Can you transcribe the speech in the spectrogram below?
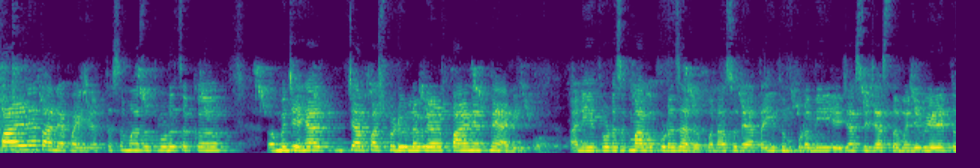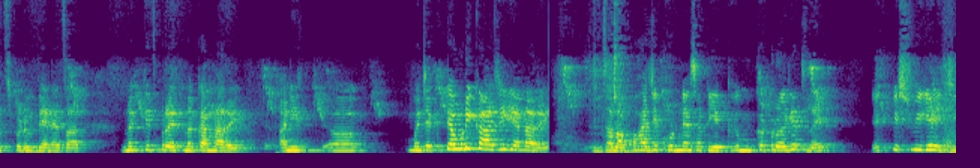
पाळण्यात आल्या पाहिजेत. तसं माझं थोडंसं क म्हणजे ह्या चार पाच पिढीला वेळ पाळण्यात नाही आली. आणि थोडंसं मागं पुढं झालं. पण असू दे आता इथून पुढं मी जास्तीत जास्त म्हणजे वेळेतच पिढू देण्याचा नक्कीच प्रयत्न करणार आहे. आणि म्हणजे तेवढी काळजी घेणार आहे. चला भाजी खोडण्यासाठी एक कटोरं घेतलंय. एक पिशवी घ्यायची.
